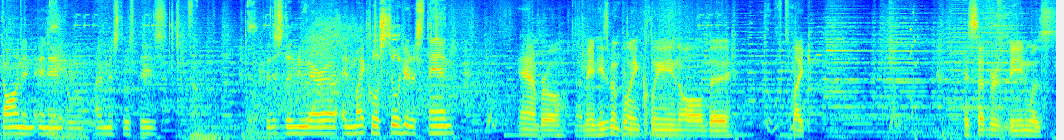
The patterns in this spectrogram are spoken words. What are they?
Dawn and, and Anvil. I miss those days. But this is the new era, and Michael is still here to stand. Damn, bro. I mean, he's been playing clean all day. Like, his set versus Bean was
